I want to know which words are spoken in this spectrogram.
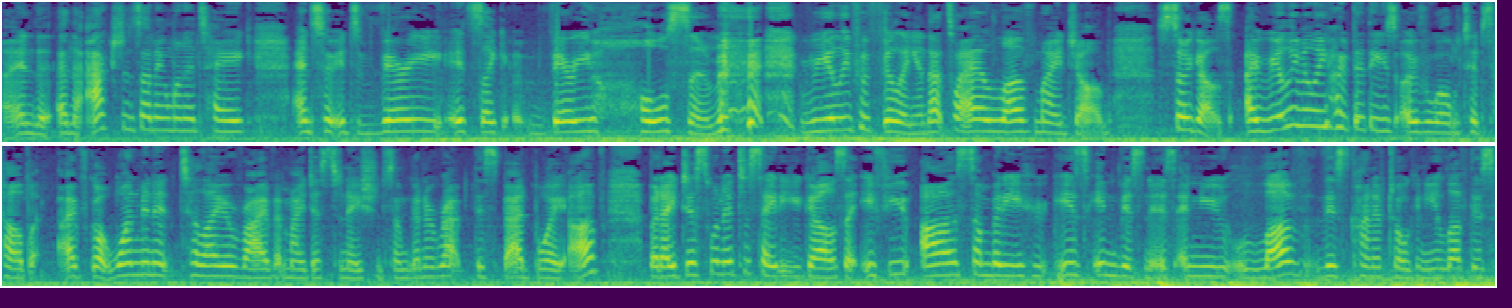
and the, and the actions that I want to take. And so it's very, it's like very wholesome, really fulfilling. And that's why I love my job. So, girls, I really, really hope that these overwhelm tips help. I've got one minute till I arrive at my destination, so I'm going to wrap this bad boy up. But I just wanted to say to you girls that if you are somebody who is in business and you love this kind of talk and you love this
